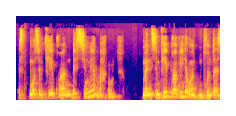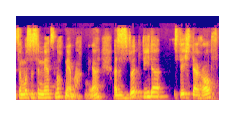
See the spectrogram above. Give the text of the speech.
es muss im Februar ein bisschen mehr machen. Und wenn es im Februar wieder unten drunter ist, dann muss es im März noch mehr machen. Ja? Also es wird wieder sich darauf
